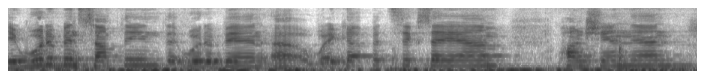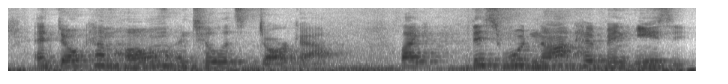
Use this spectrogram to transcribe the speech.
It would have been something that would have been uh, wake up at 6 a.m., punch in then, and don't come home until it's dark out. Like, this would not have been easy.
